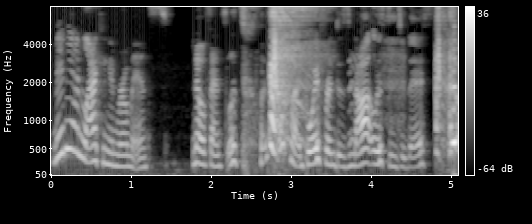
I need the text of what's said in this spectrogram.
maybe I'm lacking in romance. No offense. Let's, let's my boyfriend does not listen to this.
